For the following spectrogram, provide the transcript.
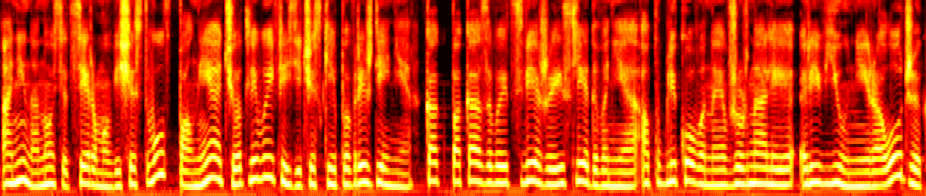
они наносят серому веществу вполне отчетливые физические повреждения. Как показывает свежее исследование, опубликованное в журнале Review Neurologic,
